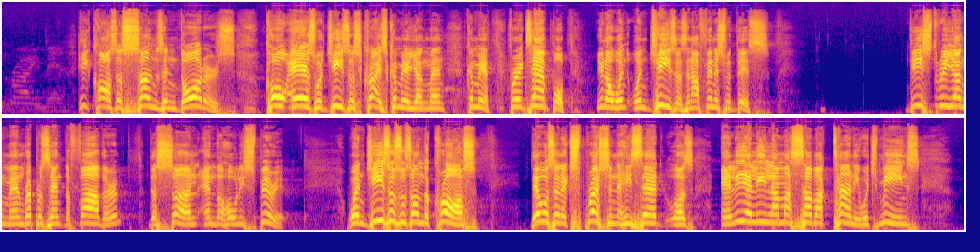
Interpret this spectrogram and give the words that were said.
He calls us sons and daughters, co heirs with Jesus Christ. Come here, young man. Come here. For example, you know, when, when Jesus, and I'll finish with this, these three young men represent the Father, the Son, and the Holy Spirit. When Jesus was on the cross, there was an expression that he said was Eli Eli lama sabachthani, which means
